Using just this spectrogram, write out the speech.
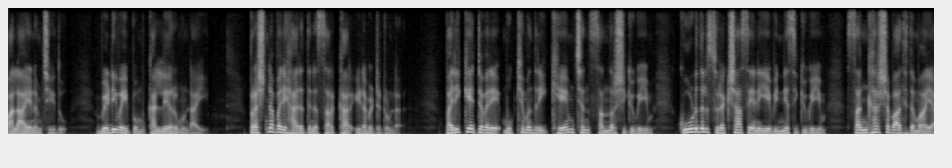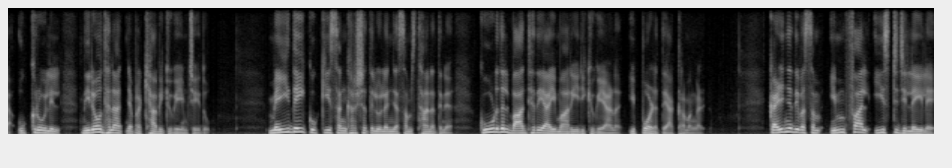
പലായനം ചെയ്തു. വെടിവയ്പും കല്ലേറുമുണ്ടായി. പ്രശ്നപരിഹാരത്തിന് സർക്കാർ ഇടപെട്ടിട്ടുണ്ട്. പരിക്കേറ്റവരെ മുഖ്യമന്ത്രി ഖേംചന്ദ് സന്ദർശിക്കുകയും കൂടുതൽ സുരക്ഷാസേനയെ വിന്യസിക്കുകയും സംഘർഷബാധിതമായ ഉക്രൂലിൽ നിരോധനാജ്ഞ പ്രഖ്യാപിക്കുകയും ചെയ്തു. മെയ്തെയ് കുക്കി സംഘർഷത്തിലുലഞ്ഞ സംസ്ഥാനത്തിന് കൂടുതൽ ബാധ്യതയായി മാറിയിരിക്കുകയാണ് ഇപ്പോഴത്തെ അക്രമങ്ങൾ. കഴിഞ്ഞ ദിവസം ഇംഫാൽ ഈസ്റ്റ് ജില്ലയിലെ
